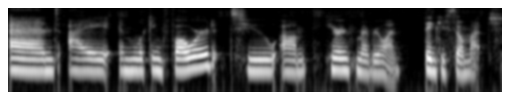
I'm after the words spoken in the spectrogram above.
And I am looking forward to um, hearing from everyone. Thank you so much.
